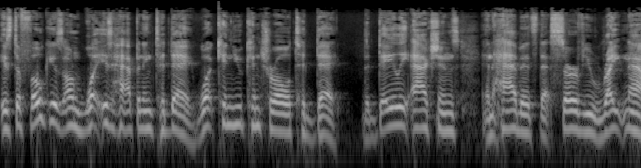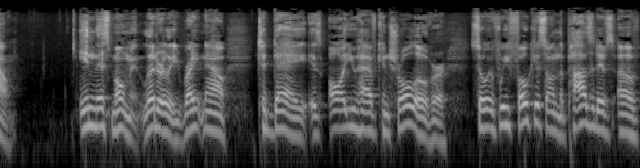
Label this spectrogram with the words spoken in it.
is to focus on what is happening today. What can you control today? The daily actions and habits that serve you right now, in this moment, literally right now, today is all you have control over. So if we focus on the positives of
